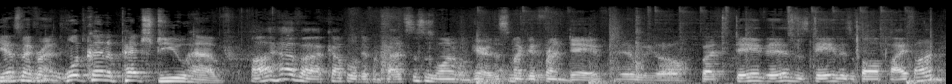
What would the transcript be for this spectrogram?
Yes, my friend. what kind of pets do you have? I have a couple of different pets. This is one of them here. This is my good friend Dave. There we go. But Dave is, is Dave is a ball python.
